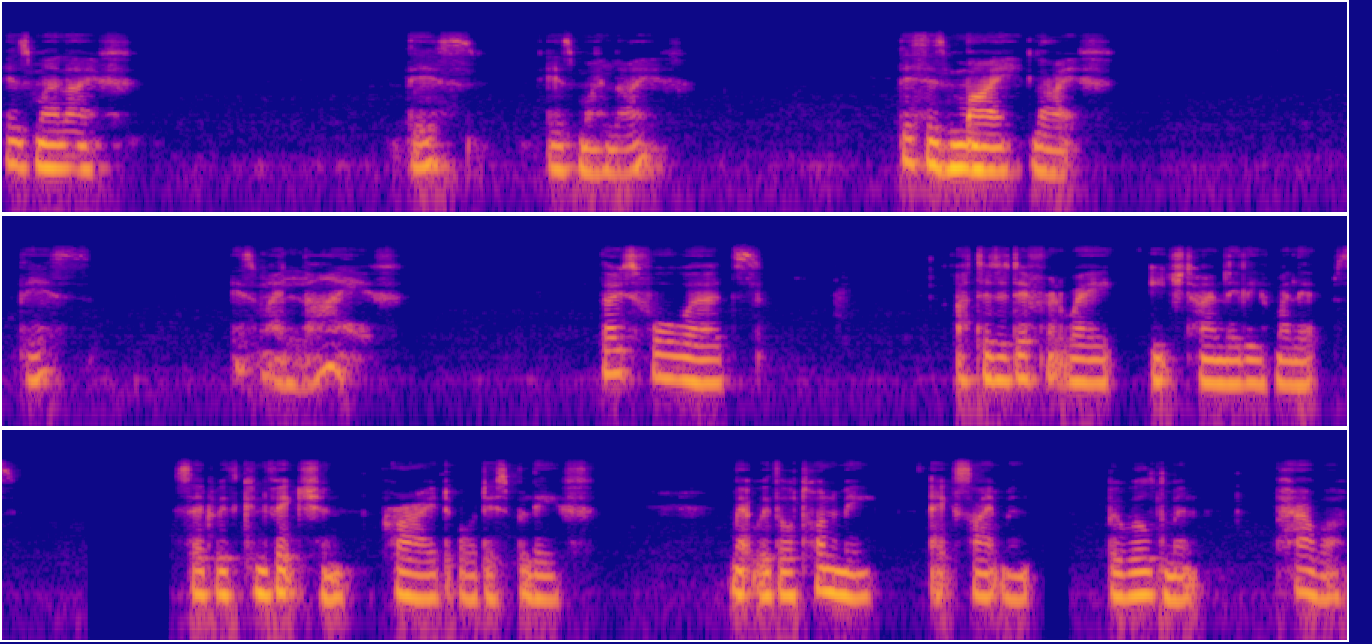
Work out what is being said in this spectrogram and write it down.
is my life. This is my life. This is my life. This is my life. Those four words, uttered a different way each time they leave my lips, said with conviction, pride, or disbelief, met with autonomy, excitement, bewilderment, power,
